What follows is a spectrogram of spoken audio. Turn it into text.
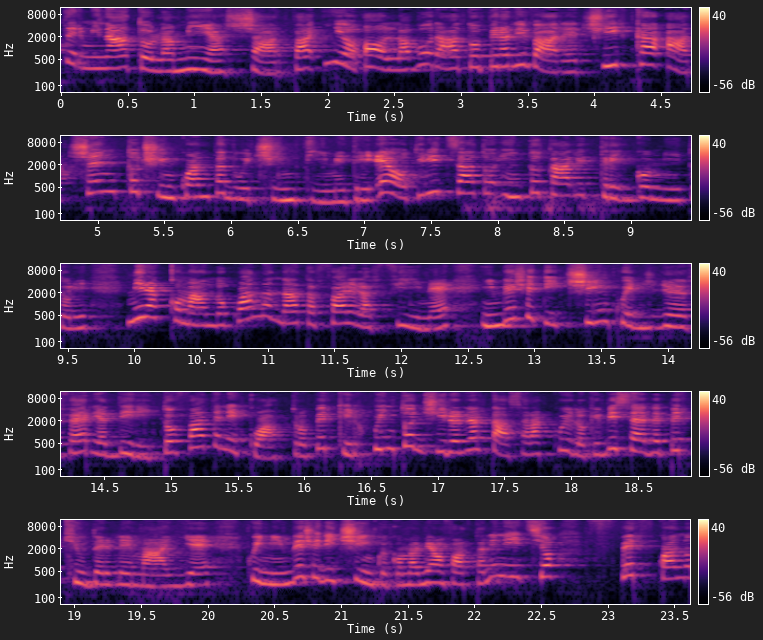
terminato la mia sciarpa io ho lavorato per arrivare circa a 152 centimetri e ho utilizzato in totale 3 gomitoli. Mi raccomando quando andate a fare la fine invece di 5 eh, ferri a diritto fatene 4 perché il quinto giro in realtà sarà quello che vi serve per chiudere le maglie. Quindi invece di 5 come abbiamo fatto all'inizio per quando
